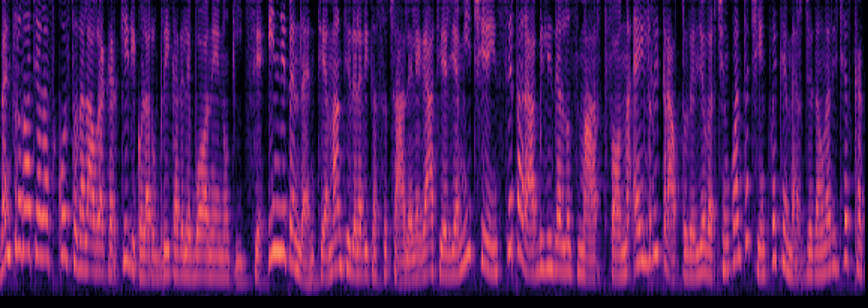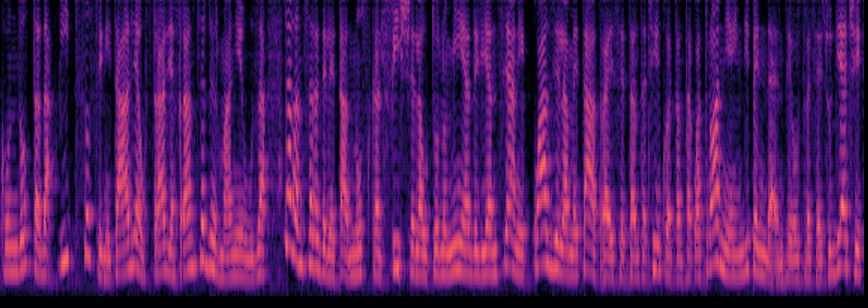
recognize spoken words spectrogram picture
Bentrovati all'ascolto da Laura Carchidi con la rubrica delle buone notizie. Indipendenti, amanti della vita sociale, legati agli amici e inseparabili dallo smartphone è il ritratto degli over 55 che emerge da una ricerca condotta da Ipsos in Italia, Australia, Francia, Germania e USA. L'avanzare dell'età non scalfisce l'autonomia degli anziani e quasi la metà tra i 75 e 84 anni è indipendente, oltre 6 su 10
